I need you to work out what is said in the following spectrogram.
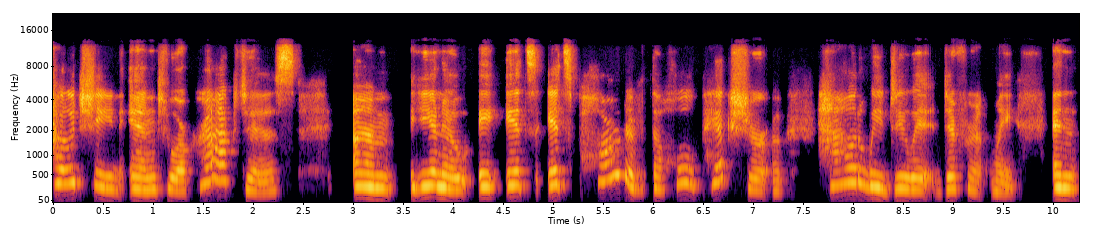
coaching into a practice um you know it, it's it's part of the whole picture of how do we do it differently. And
